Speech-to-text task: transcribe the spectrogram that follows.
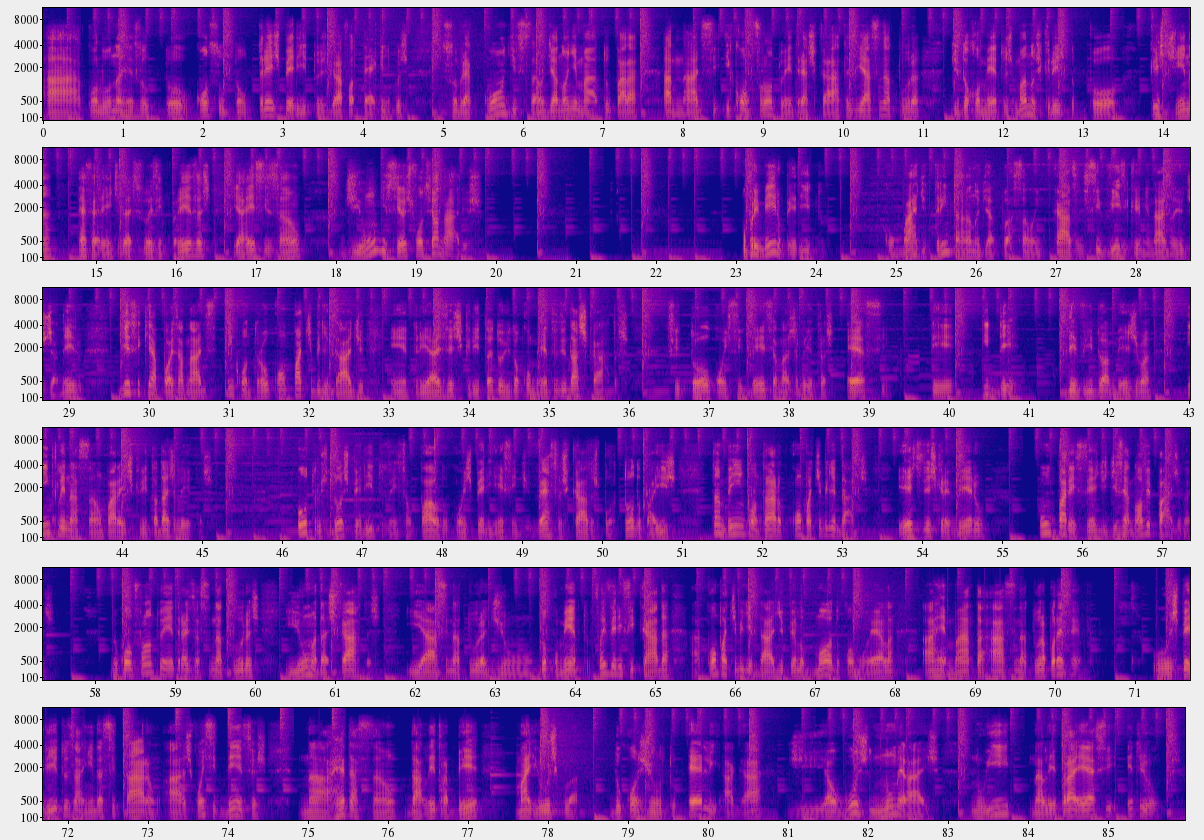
A coluna resultou, consultou três peritos grafotécnicos sobre a condição de anonimato para análise e confronto entre as cartas e a assinatura de documentos manuscritos por Cristina referentes às suas empresas e à rescisão de um de seus funcionários. O primeiro perito, com mais de 30 anos de atuação em casos civis e criminais no Rio de Janeiro, disse que após análise encontrou compatibilidade entre as escritas dos documentos e das cartas. Citou coincidência nas letras S, T e D, devido à mesma inclinação para a escrita das letras. Outros dois peritos em São Paulo, com experiência em diversos casos por todo o país, também encontraram compatibilidade. Estes escreveram um parecer de 19 páginas. No confronto entre as assinaturas e uma das cartas e a assinatura de um documento, foi verificada a compatibilidade pelo modo como ela arremata a assinatura, por exemplo. Os peritos ainda citaram as coincidências na redação da letra B maiúscula do conjunto LH de alguns numerais, no I, na letra S, entre outros.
